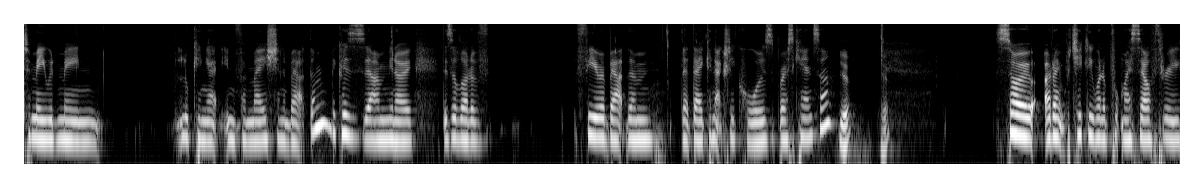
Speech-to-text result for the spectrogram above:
to me would mean looking at information about them because um, you know there's a lot of fear about them that they can actually cause breast cancer. Yep, yep. So I don't particularly want to put myself through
